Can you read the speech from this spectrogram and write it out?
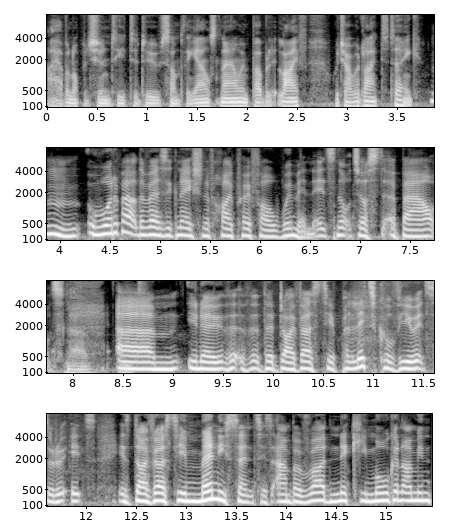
I have an opportunity to do something else now in public life, which I would like to take. Mm. What about the resignation of high-profile women? It's not just about no, um, you know the, the, the, diversity of political view. It's sort of it's it's diversity in many senses. Amber Rudd, Nicky Morgan. I mean,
